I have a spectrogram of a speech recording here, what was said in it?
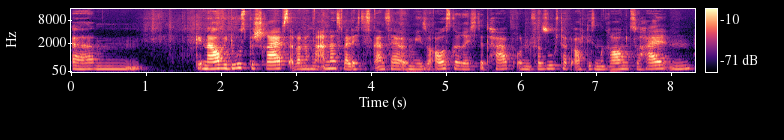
ähm, genau wie du es beschreibst, aber nochmal anders, weil ich das Ganze ja irgendwie so ausgerichtet habe und versucht habe, auch diesen Raum zu halten.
